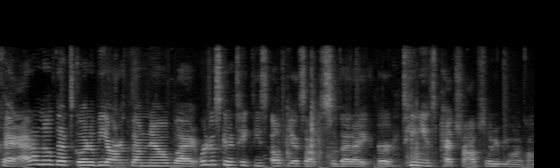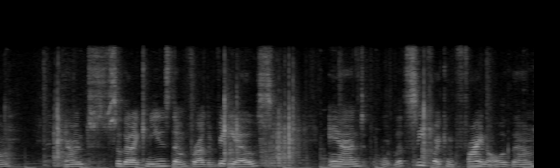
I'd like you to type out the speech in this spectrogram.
Okay, I don't know if that's going to be our thumbnail, but we're just gonna take these LPS out so that I, or Littlest Pet Shops, whatever you wanna call them, and so that I can use them for other videos. And let's see if I can find all of them.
